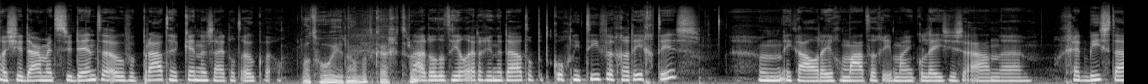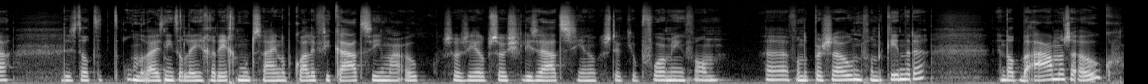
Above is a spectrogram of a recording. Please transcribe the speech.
als je daar met studenten over praat, herkennen zij dat ook wel. Wat hoor je dan? Wat krijg je terug? Nou, dat het heel erg inderdaad op het cognitieve gericht is. Um, ik haal regelmatig in mijn colleges aan uh, Gert Bista. Dus dat het onderwijs niet alleen gericht moet zijn op kwalificatie, maar ook zozeer op socialisatie en ook een stukje op vorming van, uh, van de persoon, van de kinderen. En dat beamen ze ook.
